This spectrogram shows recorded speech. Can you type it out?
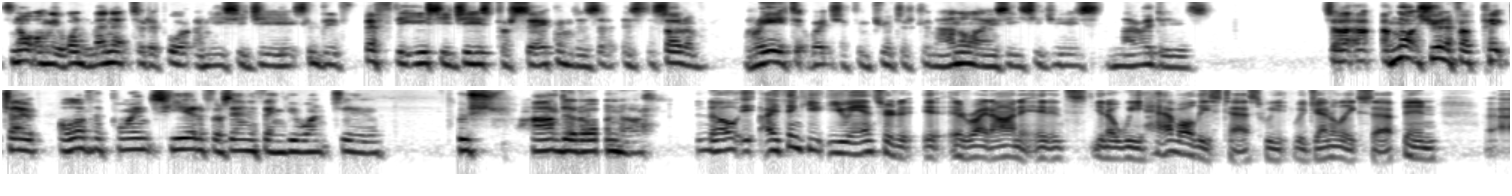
It's not only one minute to report an ECG, it's going to be 50 ECGs per second is, a, is the sort of rate at which a computer can analyze ECGs nowadays. So I, I'm not sure if I've picked out all of the points here, if there's anything you want to push harder on or no, I think you, you answered it, it, right on. It's you know we have all these tests we, we generally accept, and uh,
